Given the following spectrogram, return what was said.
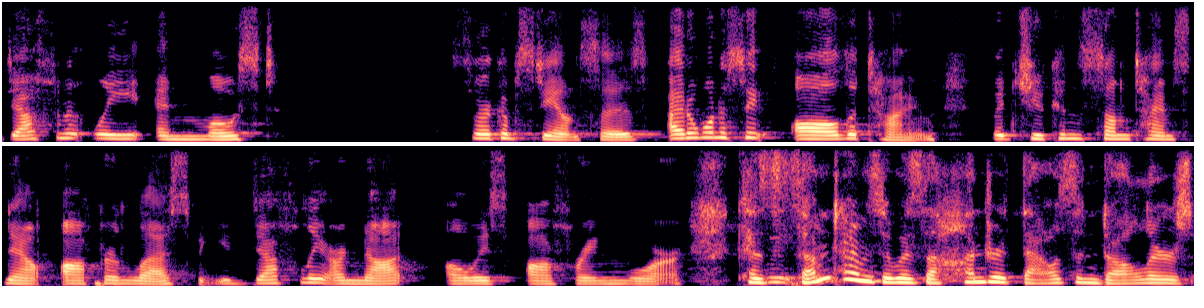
definitely in most circumstances, I don't want to say all the time, but you can sometimes now offer less, but you definitely are not always offering more. because sometimes it was a hundred thousand dollars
